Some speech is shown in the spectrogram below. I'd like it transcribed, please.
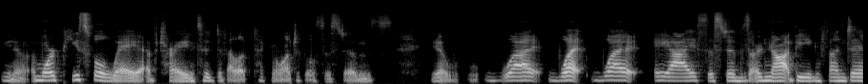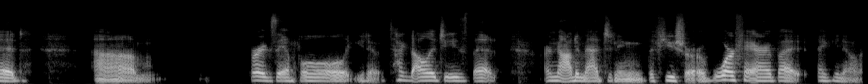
you know a more peaceful way of trying to develop technological systems? You know what what what AI systems are not being funded. Um, for example, you know technologies that are not imagining the future of warfare, but uh, you know,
